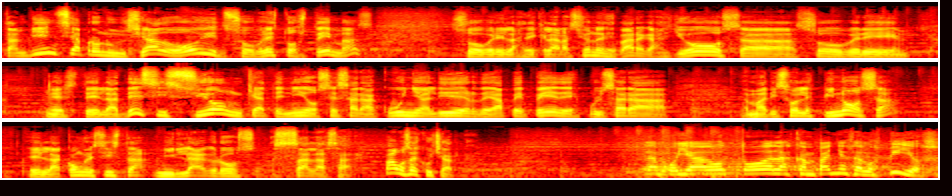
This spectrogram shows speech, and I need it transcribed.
También se ha pronunciado hoy sobre estos temas sobre las declaraciones de Vargas Llosa, sobre este, la decisión que ha tenido César Acuña, líder de APP, de expulsar a Marisol Espinosa, la congresista Milagros Salazar. Vamos a escucharla. Ha apoyado todas las campañas de los pillos,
